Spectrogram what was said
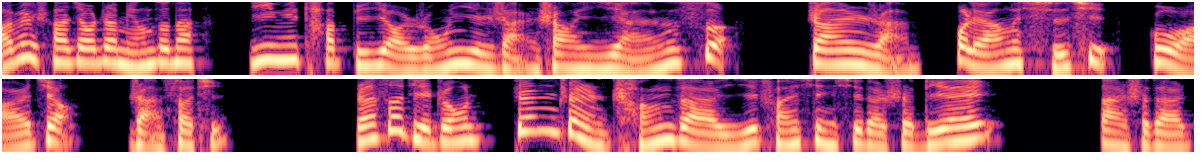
啊，为啥叫这名字呢？因为它比较容易染上颜色，沾染不良习气，故而叫染色体。染色体中真正承载遗传信息的是 DNA，但是在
